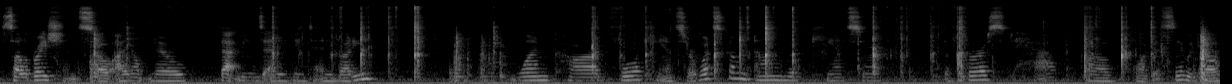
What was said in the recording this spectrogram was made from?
celebration. So I don't know that means anything to anybody. One card for Cancer. What's going on with Cancer the first half of August? There we go.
